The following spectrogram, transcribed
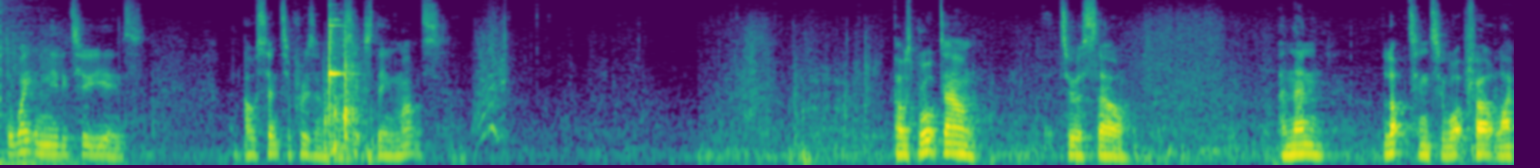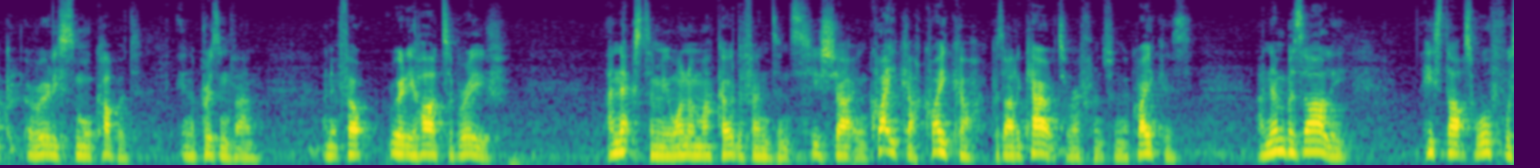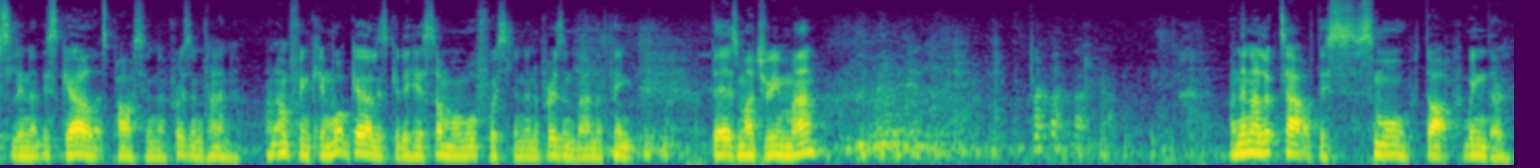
After waiting nearly two years, I was sent to prison for 16 months. I was brought down to a cell and then locked into what felt like a really small cupboard in a prison van, and it felt really hard to breathe. And next to me, one of my co defendants, he's shouting, Quaker, Quaker, because I had a character reference from the Quakers. And then bizarrely, he starts wolf whistling at this girl that's passing the prison van. And I'm thinking, what girl is going to hear someone wolf whistling in a prison van and think, there's my dream man? and then I looked out of this small, dark window.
